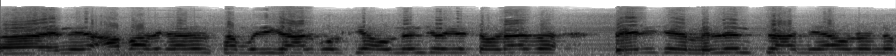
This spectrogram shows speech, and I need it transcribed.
हिन आबादगारनि सां मुंहिंजी ॻाल्हि ॿोल कई आहे उन्हनि जो पहिरीं जेका मिल इंतज़ामिया उन्हनि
